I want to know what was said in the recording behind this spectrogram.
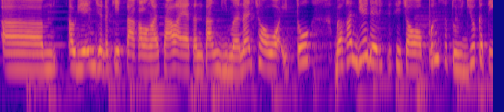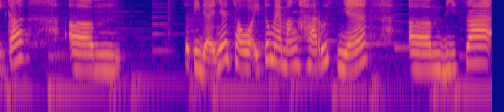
em, audio engineer kita kalau nggak salah ya tentang gimana cowok itu bahkan dia dari sisi cowok pun setuju ketika em, setidaknya cowok itu memang harusnya em, bisa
